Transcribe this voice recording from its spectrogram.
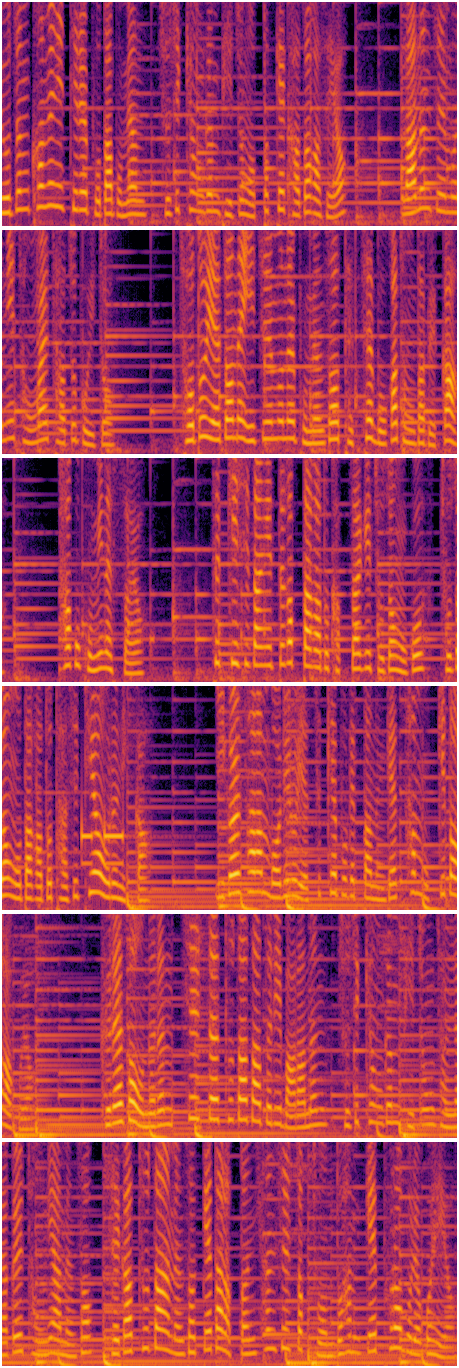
요즘 커뮤니티를 보다 보면 주식 현금 비중 어떻게 가져가세요? 라는 질문이 정말 자주 보이죠. 저도 예전에 이 질문을 보면서 대체 뭐가 정답일까? 하고 고민했어요. 특히 시장이 뜨겁다가도 갑자기 조정 오고 조정 오다가도 다시 튀어오르니까 이걸 사람 머리로 예측해보겠다는 게 참 웃기더라고요. 그래서 오늘은 실제 투자자들이 말하는 주식 현금 비중 전략을 정리하면서 제가 투자하면서 깨달았던 현실적 조언도 함께 풀어보려고 해요.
